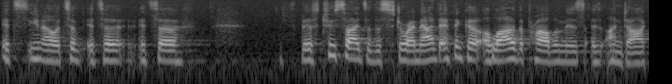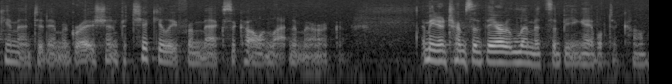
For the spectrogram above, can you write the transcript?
it's, you know, it's a, it's a, it's a, there's two sides of the story. I mean, I think a, a lot of the problem is, is undocumented immigration, particularly from Mexico and Latin America. I mean, in terms of their limits of being able to come.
